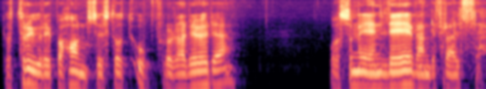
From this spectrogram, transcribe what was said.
Da tror jeg på Han som er stått opp fra de døde, og som er en levende frelser.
